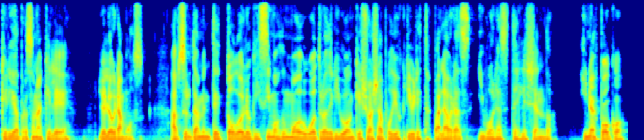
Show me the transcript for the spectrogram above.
Querida persona que lee, lo logramos. Absolutamente todo lo que hicimos de un modo u otro derivó en que yo haya podido escribir estas palabras y vos las estés leyendo. Y no es poco.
